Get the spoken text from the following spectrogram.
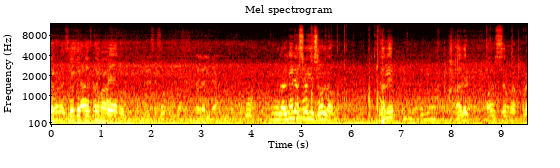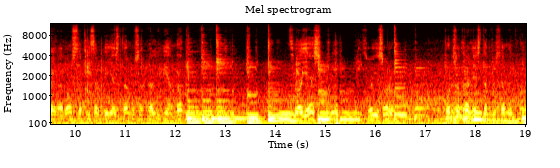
Ahora sí, ya no hay pedo. ¿Ese es otro, no? ¿Ese es de la lira? No, la lira se oye sola. A ver, a ver, vamos a hacer una prueba. Vamos a pensar que ya estamos acá lidiando. ¿Se oyes? Sí. Se oye solo. Por eso traje esta precisamente para,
